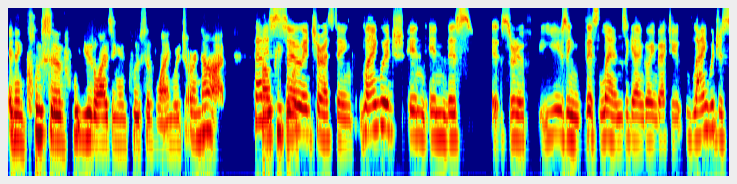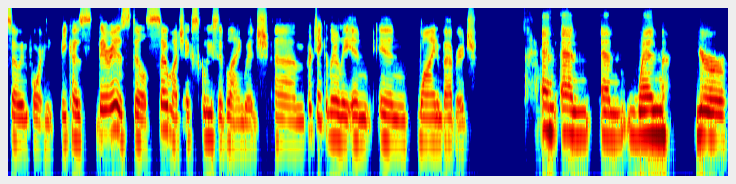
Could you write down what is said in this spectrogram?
in inclusive, utilizing inclusive language or not. That is so are, interesting. Language in, in this sort of using this lens again going back to language is so important because there is still so much exclusive language um, particularly in in wine and beverage. And and and when you're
